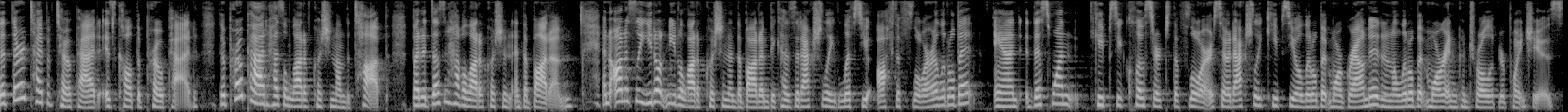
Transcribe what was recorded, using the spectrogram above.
The third type of toe pad is called the Pro Pad. The Pro Pad has a lot of cushion on the top, but it doesn't have a lot of cushion at the bottom. And honestly, you don't need a lot of cushion at the bottom because it actually lifts you off the floor a little bit. And this one keeps you closer to the floor, so it actually keeps you a little bit more grounded and a little bit more in control of your pointe shoes.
